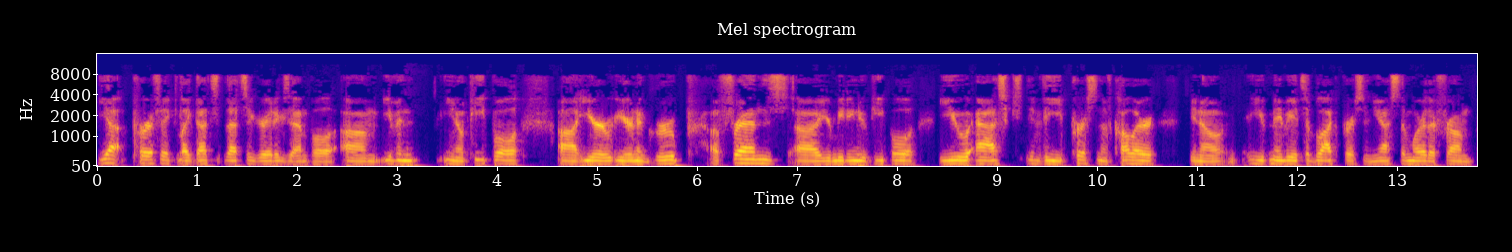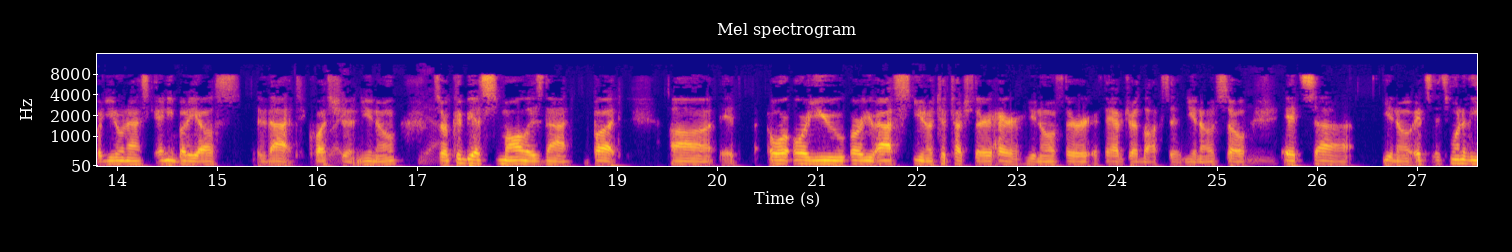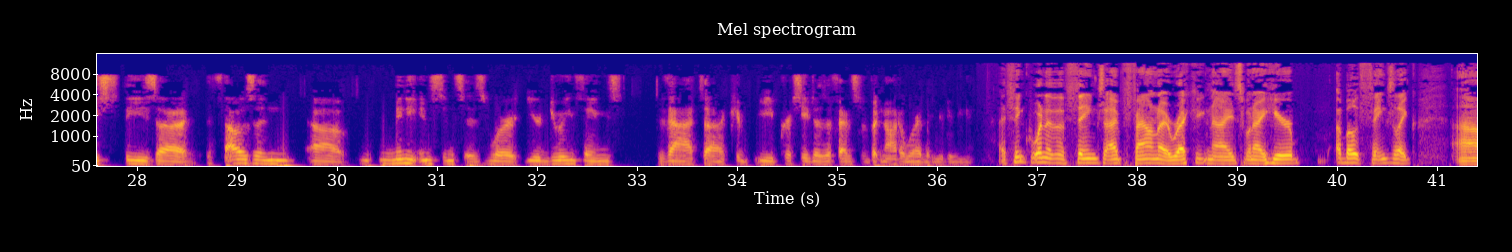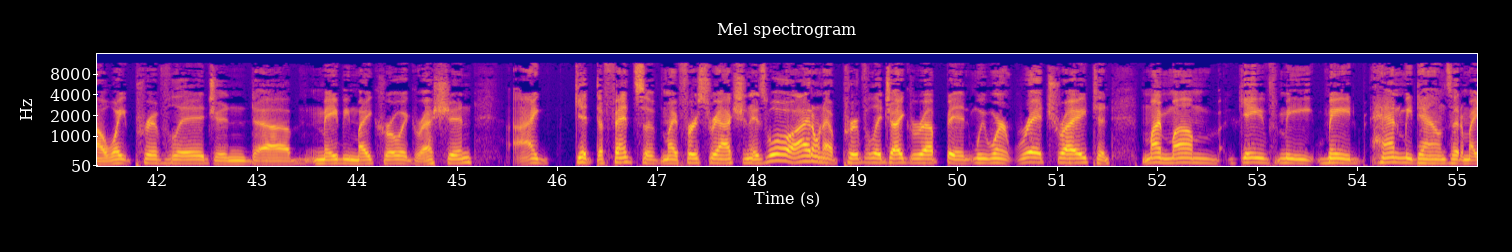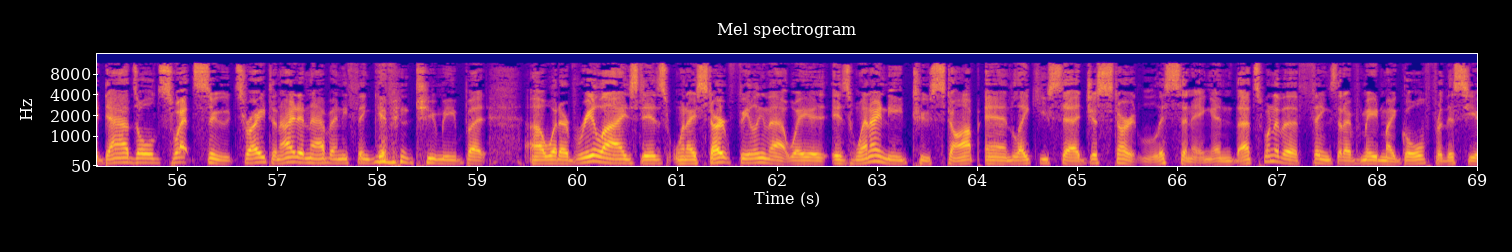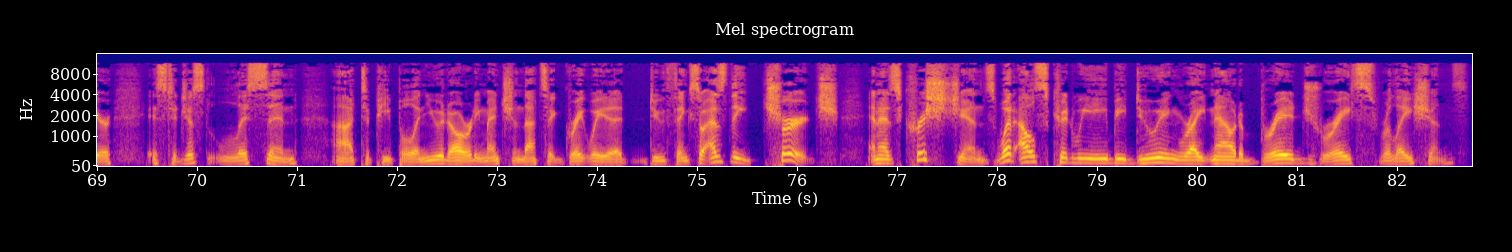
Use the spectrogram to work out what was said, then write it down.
yeah, perfect. Like that's that's a great example. Um, even you know, people, uh, you're you're in a group of friends, uh, you're meeting new people. You ask the person of color, you know, you, maybe it's a black person. You ask them where they're from, but you don't ask anybody else that question. Right. You know, yeah. so it could be as small as that. But uh, it or or you or you ask you know to touch their hair. You know, if they're if they have dreadlocks in. You know, so mm-hmm. it's uh you know, it's it's one of these these uh, thousand uh, many instances where you're doing things that uh, could be perceived as offensive, but not aware that you're doing it. I think one of the things I've found I recognize when I hear about things like uh, white privilege and uh, maybe microaggression, I get defensive, my first reaction is, "Well, I don't have privilege. I grew up and we weren't rich, right? And my mom gave me, made hand me downs out of my dad's old sweatsuits, right? And I didn't have anything given to me. But uh, what I've realized is when I start feeling that way is when I need to stop and, like you said, just start listening. And that's one of the things that I've made my goal for this year is to just listen uh, to people. And you had already mentioned that's a great way to do things. So as the church and as Christians, what else could we be doing right now to bridge race relations?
